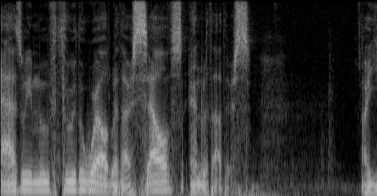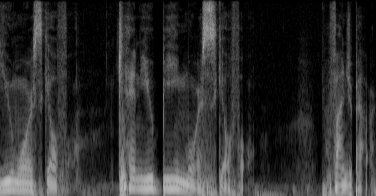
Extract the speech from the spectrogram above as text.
as we move through the world with ourselves and with others? Are you more skillful? Can you be more skillful? Find your power.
